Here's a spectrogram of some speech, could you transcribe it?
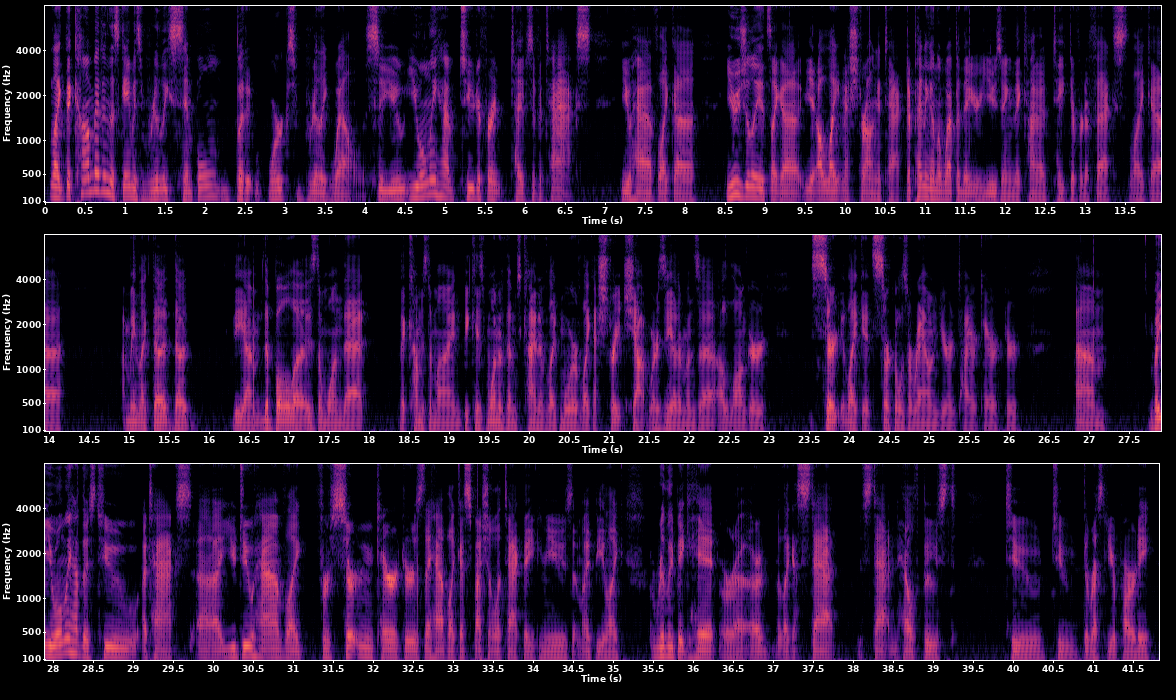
like the combat in this game is really simple, but it works really well. So you you only have two different types of attacks. You have like a usually it's like a a light and a strong attack. Depending on the weapon that you're using, they kind of take different effects. Like uh, I mean, like the the the um the bola is the one that that comes to mind because one of them's kind of like more of like a straight shot, whereas the other one's a, a longer, cir- like it circles around your entire character. Um, but you only have those two attacks. Uh, you do have like for certain characters, they have like a special attack that you can use that might be like a really big hit or, a, or like a stat stat and health boost to to the rest of your party.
